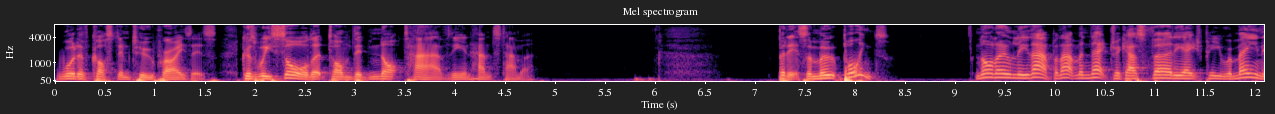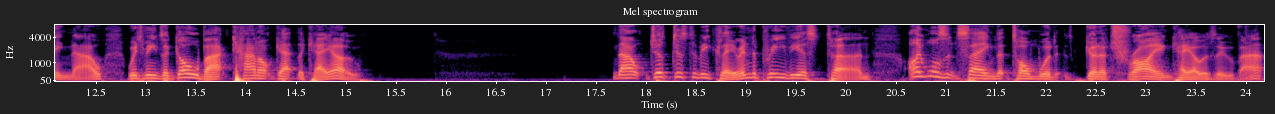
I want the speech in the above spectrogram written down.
would have cost him two prizes. Because we saw that Tom did not have the enhanced hammer. But it's a moot point. Not only that, but that Manectric has 30 HP remaining now, which means a Golbat cannot get the KO. Now, just, just to be clear, in the previous turn, I wasn't saying that Tom would gonna try and KO a Zubat.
